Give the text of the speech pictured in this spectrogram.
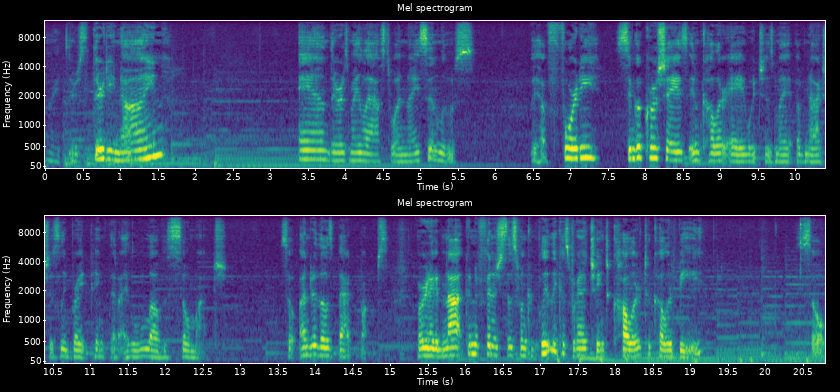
Alright, there's 39 and there's my last one, nice and loose. We have 40 single crochets in color A, which is my obnoxiously bright pink that I love so much. So under those back bumps. We're not going to finish this one completely because we're going to change color to color B. So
